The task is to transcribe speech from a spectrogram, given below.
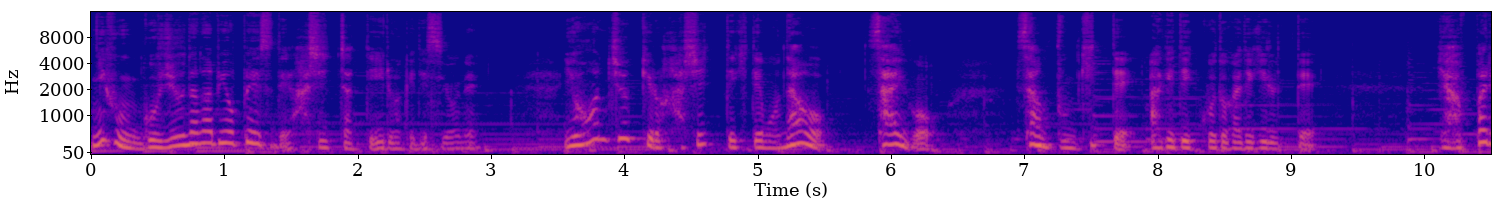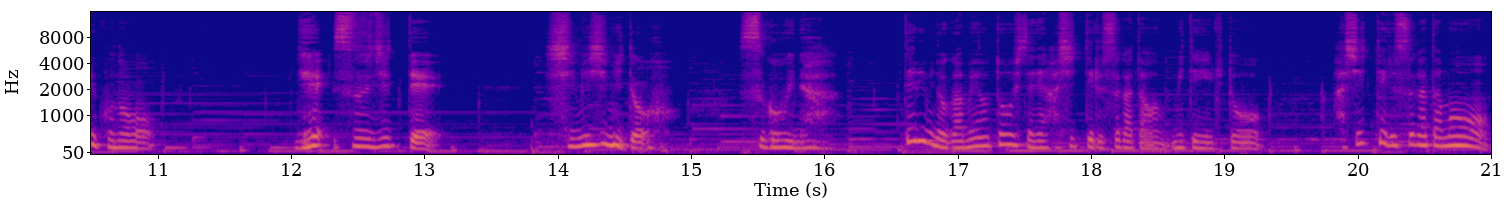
2分57秒ペースで走っちゃっているわけですよね。40キロ走ってきてもなお最後3分切って上げていくことができるって。やっぱりこのね数字ってしみじみとすごいな。テレビの画面を通してね走ってる姿を見ていると走ってる姿も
